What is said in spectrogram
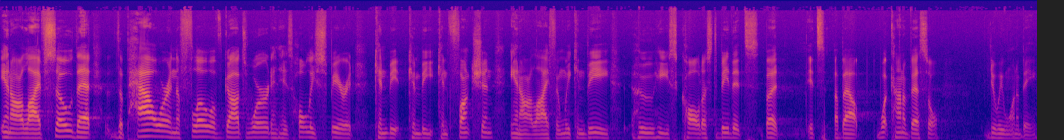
in our life so that the power and the flow of God's Word and His Holy Spirit can be can be can function in our life and we can be who He's called us to be. That's, but it's about what kind of vessel do we want to be?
